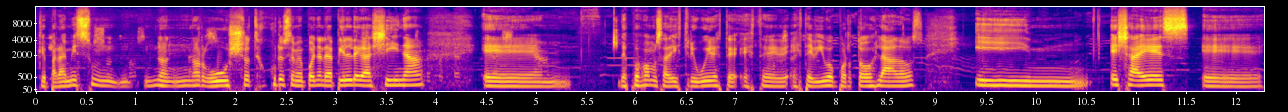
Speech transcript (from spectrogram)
que para mí es un, orgullo, te juro, se me pone la piel de gallina. Después vamos a distribuir este, este, este vivo por todos lados. Y mm, ella es eh,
